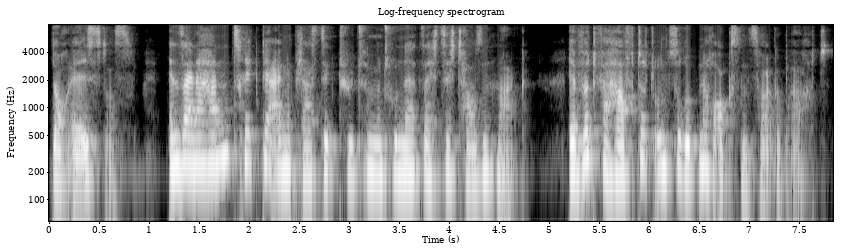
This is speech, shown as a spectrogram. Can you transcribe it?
Doch er ist es. In seiner Hand trägt er eine Plastiktüte mit 160.000 Mark. Er wird verhaftet und zurück nach Ochsenzoll gebracht.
